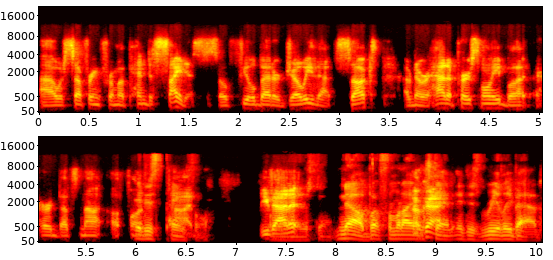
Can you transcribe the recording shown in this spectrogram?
uh, was suffering from appendicitis. So, feel better, Joey. That sucks. I've never had it personally, but I heard that's not a fun It is painful. You've had it? No, but from what I understand, okay. it is really bad.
